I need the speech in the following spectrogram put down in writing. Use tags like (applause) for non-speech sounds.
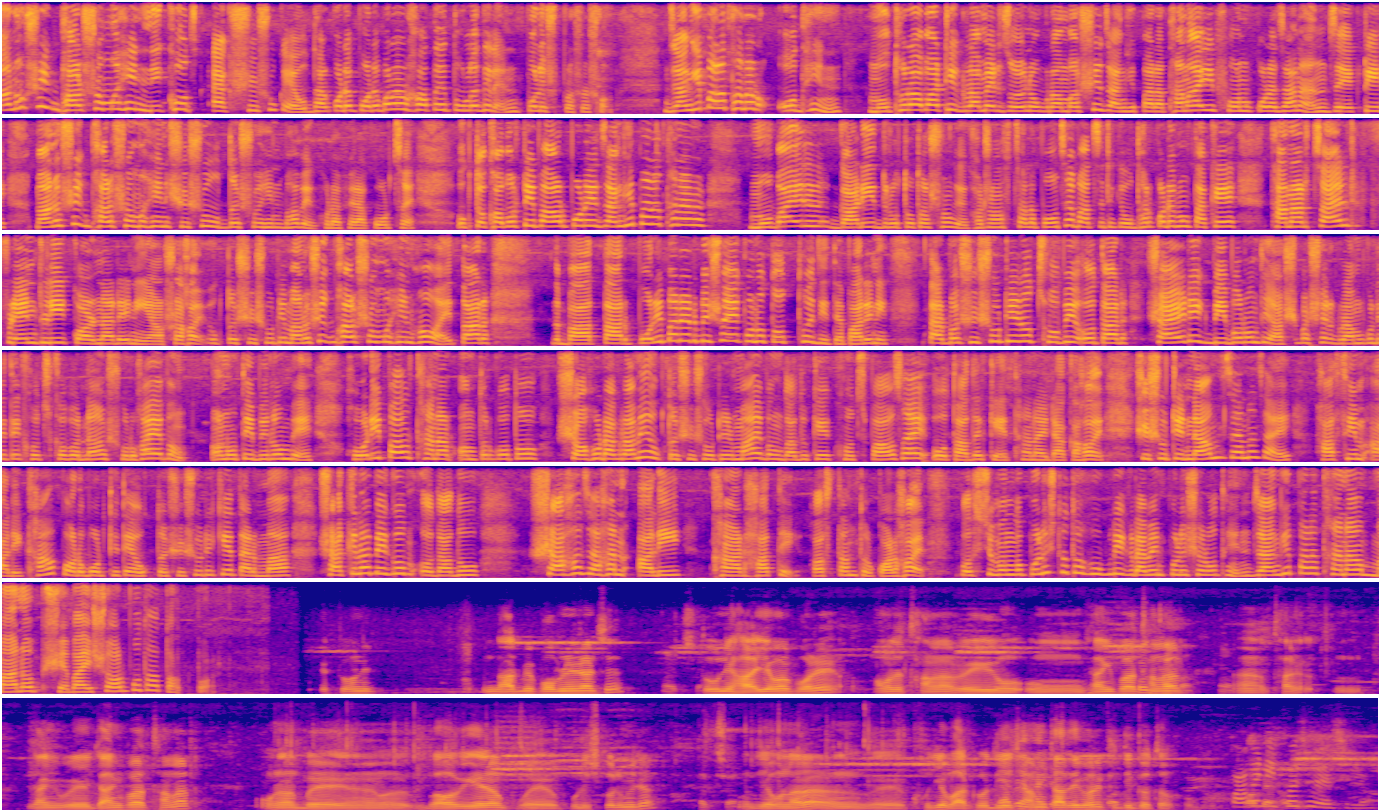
মানসিক ভারসাম্যহীন নিখোঁজ এক শিশুকে উদ্ধার করে পরিবারের হাতে তুলে দিলেন পুলিশ প্রশাসন। জাঙ্গিপাড়া থানার অধীন মথুরাবাটি গ্রামের জৈন গ্রামবাসী জাঙ্গিপাড়া থানায় ফোন করে জানান যে একটি মানসিক ভারসাম্যহীন শিশু উদ্দেশ্যহীনভাবে ঘোরাফেরা করছে। উক্ত খবরটি পাওয়ার পরে জাঙ্গিপাড়া থানার মোবাইল গাড়ি দ্রুততার সঙ্গে ঘটনাস্থলে পৌঁছে বাচ্চাটিকে উদ্ধার করে এবং তাকে থানার চাইল্ড ফ্রেন্ডলি কর্নারে নিয়ে আসা হয়। উক্ত শিশুটি মানসিক ভারসাম্যহীন হওয়ায় তার বা তার পরিবারের বিষয়ে কোনো তথ্যই দিতে পারেনি। তারপর শিশুটিরও ছবি ও তার শারীরিক বিবরণ দিয়ে আশেপাশের গ্রামগুলিতে খোঁজখবর নেওয়া শুরু হয় এবং অনতি বিলম্বে হরিপাল থানার অন্তর্গত শহরা গ্রামে উক্ত শিশুটির মা এবং দাদুকে খোঁজ পাওয়া যায় ও তাদেরকে থানায় ডাকা হয়। শিশুটির নাম জানা যায় হাসিম আলী খাঁ। পরবর্তীতে উক্ত শিশুটিকে তার মা শাকিলা বেগম ও দাদু শাহজাহান আলী খাঁর হাতে হস্তান্তর করা হয়। পশ্চিমবঙ্গ পুলিশ তথা হুগলি গ্রামীণ পুলিশের অধীন জাঙ্গিপাড়া থানা মানব সেবায় সর্বদা তৎপর। নার্ভে প্রবলেম আছে। আচ্ছা। তো উনি হারিয়ে যাওয়ার পরে আমাদের থানার এই কোন থানার থানা? হ্যাঁ। এই জাঙ্গিপাড়া থানার ওনার বে- বাবা ইয়েরা এ, পুলিশ কর্মীরা আচ্ছা। যে ওনারা খুঁজে বার করে দিয়েছে। আমি তাদের ঘরে কৃতজ্ঞতা খুব। কবে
